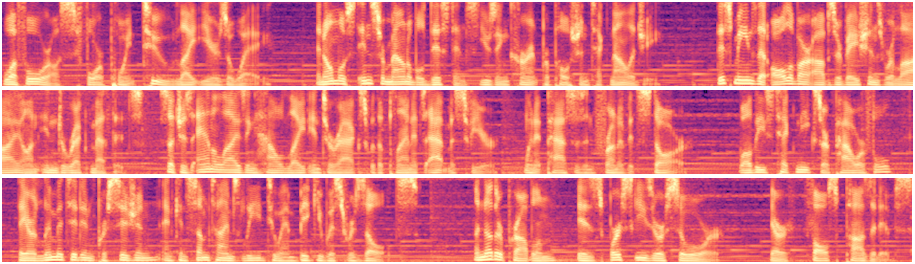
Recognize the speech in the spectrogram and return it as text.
Waforos 4.2 light-years away, an almost insurmountable distance using current propulsion technology. This means that all of our observations rely on indirect methods, such as analyzing how light interacts with a planet's atmosphere when it passes in front of its star. While these techniques are powerful, they are limited in precision and can sometimes lead to ambiguous results. Another problem is Spursky-Zorsor, or false positives,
